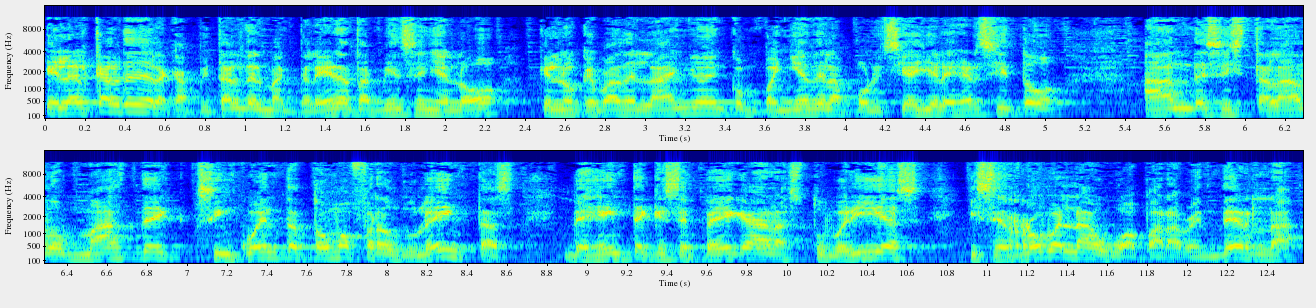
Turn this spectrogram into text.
El alcalde de la capital del Magdalena también señaló que en lo que va del año en compañía de la policía y el ejército han desinstalado más de 50 tomas fraudulentas de gente que se pega a las tuberías y se roba el agua para venderla,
